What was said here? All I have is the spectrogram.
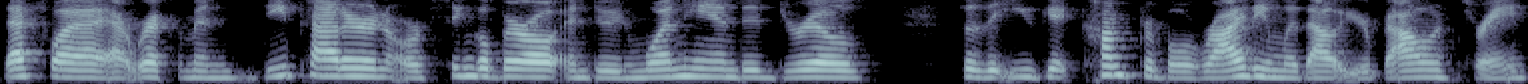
That's why I recommend D pattern or single barrel and doing one handed drills so that you get comfortable riding without your balance rein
